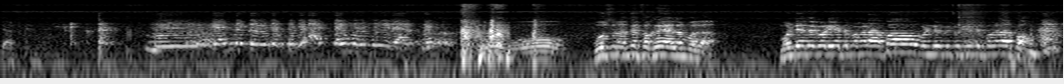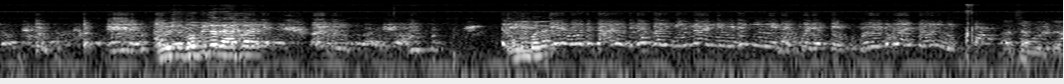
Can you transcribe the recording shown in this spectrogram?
कैसे करूँ ओ वो सुनाते फखरे आलम वाला। मुंडिया ते कोड़िया ते पकड़ा पाओ मुंडिया ते कोड़िया ते पकड़ा पाओ। वो भी वो भी तो रैपर है। बोले बोले ये बहुत आसान हो जाएगा पर ये ना म्यूज़िक नहीं है ना इस वजह से म्यूज़िक वाला शो नहीं है अच्छा मिलते हैं।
